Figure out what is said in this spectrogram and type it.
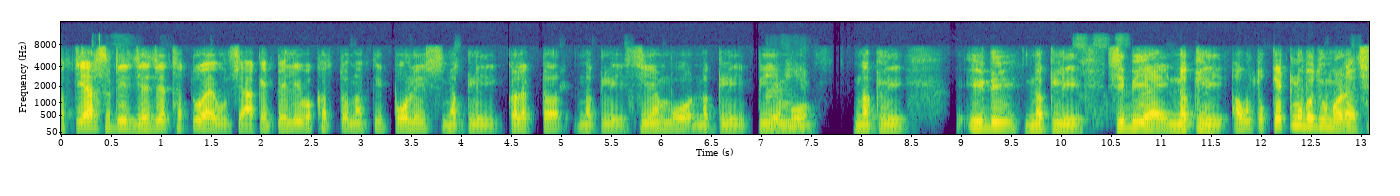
અત્યાર સુધી જે જે થતું આવ્યું છે આ કે પહેલી વખત તો નથી. પોલીસ નકલી કલેક્ટર નકલી સીએમઓ નકલી પીએમઓ નકલી ઈડી નકલી સીબીઆઈ નકલી આવું તો કેટલું બધું મળે છે.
